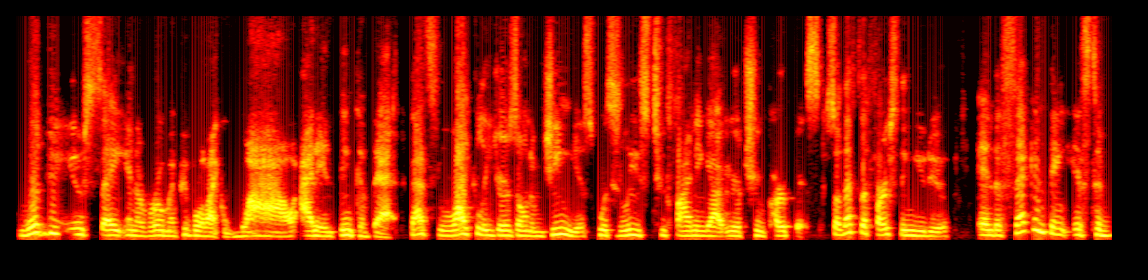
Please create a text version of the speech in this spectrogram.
What do you say in a room and people are like, wow, I didn't think of that? That's likely your zone of genius, which leads to finding out your true purpose. So that's the first thing you do. And the second thing is to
